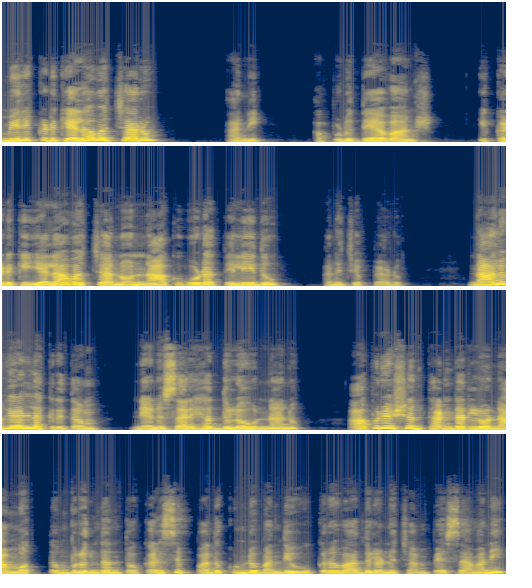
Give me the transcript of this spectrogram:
మీరిక్కడికి ఎలా వచ్చారు? అని. అప్పుడు దేవాంశ్ ఇక్కడికి ఎలా వచ్చానో నాకు కూడా తెలీదు. అని చెప్పాడు. నాలుగేళ్ళ క్రితం నేను సరిహద్దులో ఉన్నాను. ఆపరేషన్ థండర్లో నా మొత్తం బృందంతో కలిసి పదకొండు మంది ఉగ్రవాదులను చంపేశామని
